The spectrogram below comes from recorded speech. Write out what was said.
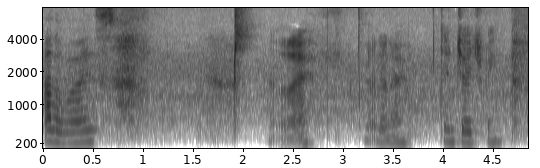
Otherwise, I don't know. I don't know. Don't judge me.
